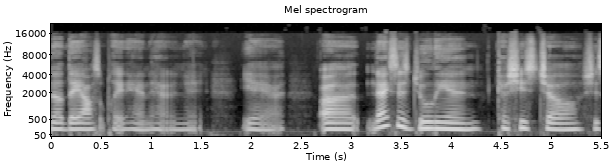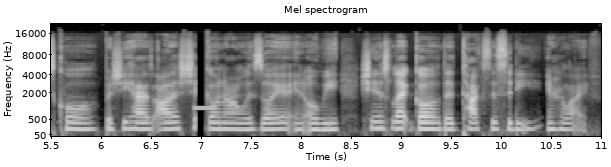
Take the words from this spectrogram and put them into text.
though they also played hand in hand in it. Yeah. Uh, next is Julien because she's chill, she's cool, but she has all this shit going on with Zoya and Obie. She just let go of the toxicity in her life.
